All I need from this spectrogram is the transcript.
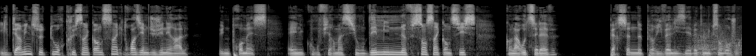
Il termine ce tour cru 55, troisième du général. Une promesse et une confirmation dès 1956, quand la route s'élève, personne ne peut rivaliser avec le luxembourgeois.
